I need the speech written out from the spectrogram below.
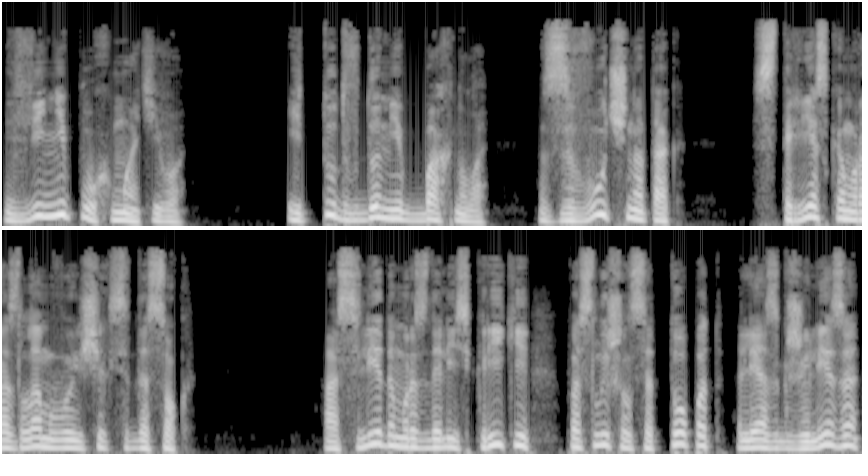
Винни-Пух, мать его. И тут в доме бахнуло. Звучно так, с треском разламывающихся досок. А следом раздались крики, послышался топот, лязг железа,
